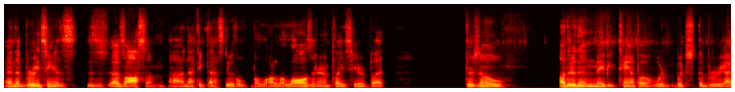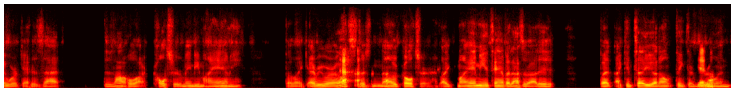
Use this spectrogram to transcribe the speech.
and the brewing scene is is, is awesome, uh, and I think that has to do with a, a lot of the laws that are in place here. But there's no other than maybe Tampa, where, which the brewery I work at is at. There's not a whole lot of culture. Maybe Miami but like everywhere else, there's no culture. Like Miami and Tampa, that's about it. But I can tell you, I don't think they're Yeah. brewing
